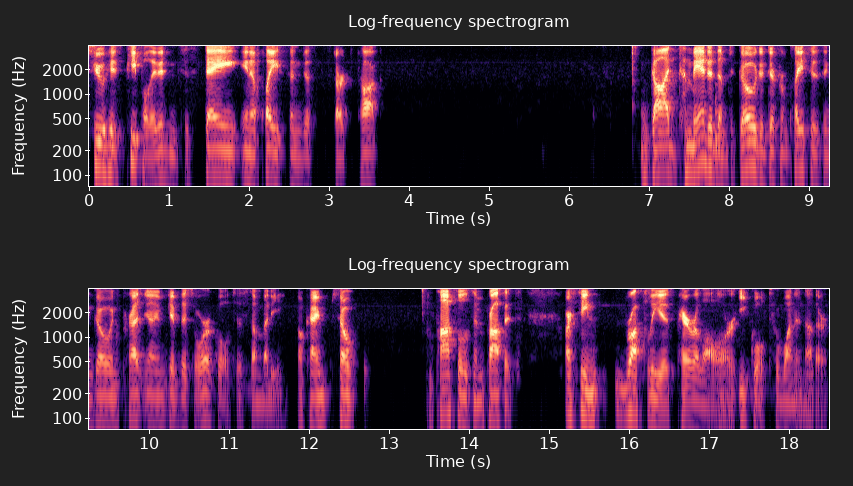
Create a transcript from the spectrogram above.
to his people. They didn't just stay in a place and just start to talk. God commanded them to go to different places and go and, and give this oracle to somebody. Okay, so apostles and prophets are seen roughly as parallel or equal to one another.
